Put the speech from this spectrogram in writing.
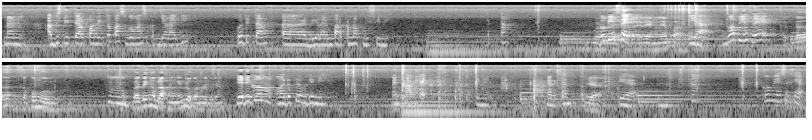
dan abis ditelepon itu pas gue masuk kerja lagi gue ditel eh, dilempar kenop di sini cetak Gua Berarti bisa- Ada yang lempar. iya gue biasanya Ke, ke, ke punggung. hmm, Berarti ngebelakangin lu kan berarti kan? jadi gue madepnya begini main hp ini ngerti kan Iya. Iya. Gue biasa kayak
